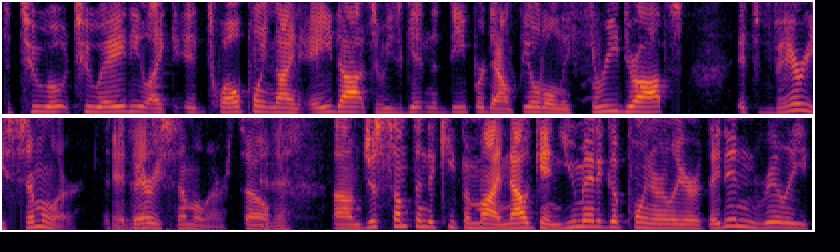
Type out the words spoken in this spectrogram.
to 2, 280, like 12.9 aDOT. So he's getting it deeper downfield, only three drops. It's very similar. It's it very is. similar. So um, just something to keep in mind. Now, again, you made a good point earlier. They didn't really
